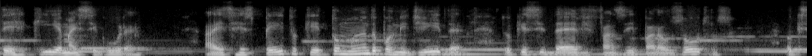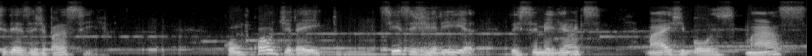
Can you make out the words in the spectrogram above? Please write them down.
ter guia mais segura a esse respeito que, tomando por medida do que se deve fazer para os outros, o que se deseja para si. Com qual direito se exigiria dos semelhantes mais de boas, mas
